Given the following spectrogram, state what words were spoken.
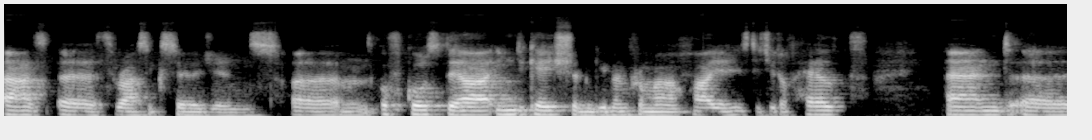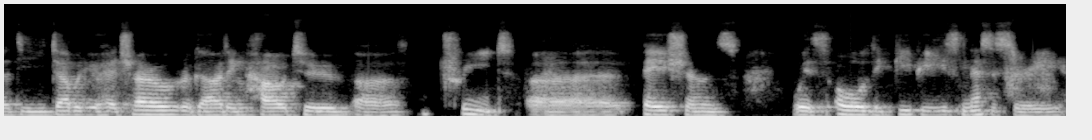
as uh, thoracic surgeons. Um, of course, there are indications given from our higher Institute of Health and uh, the WHO regarding how to uh, treat uh, patients with all the PPEs necessary,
